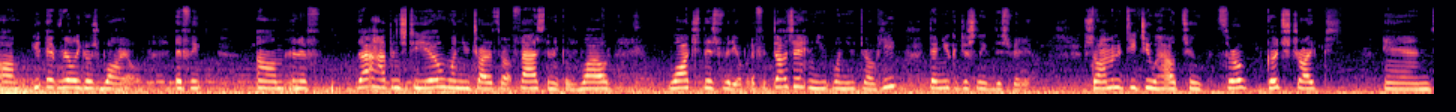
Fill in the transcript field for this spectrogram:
um, it really goes wild. If it um, and if that happens to you when you try to throw it fast and it goes wild watch this video. But if it doesn't and you when you throw heat then you could just leave this video. So I'm going to teach you how to throw good strikes and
